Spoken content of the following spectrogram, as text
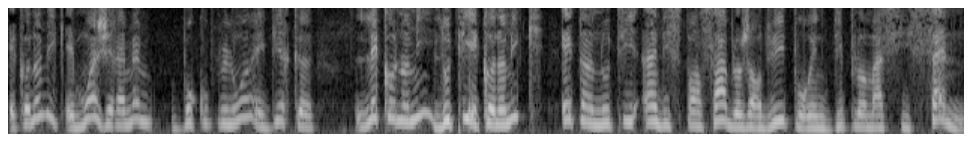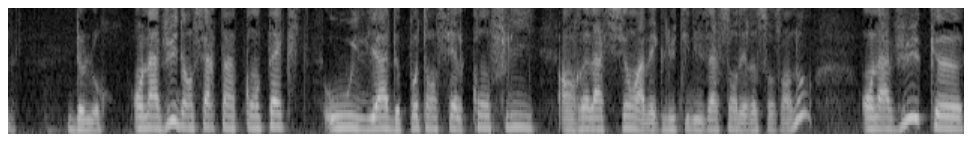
économique. Et moi, j'irais même beaucoup plus loin et dire que l'économie, l'outil économique, est un outil indispensable aujourd'hui pour une diplomatie saine de l'eau. On a vu dans certains contextes où il y a de potentiels conflits en relation avec l'utilisation des ressources en eau, on a vu que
